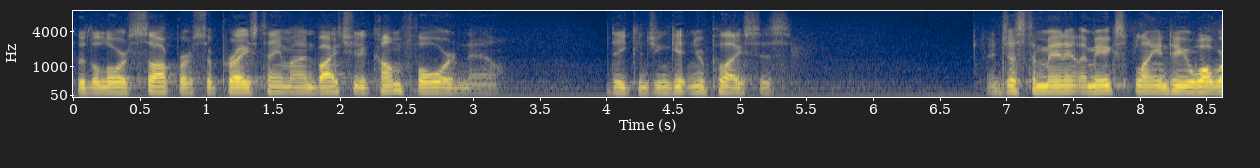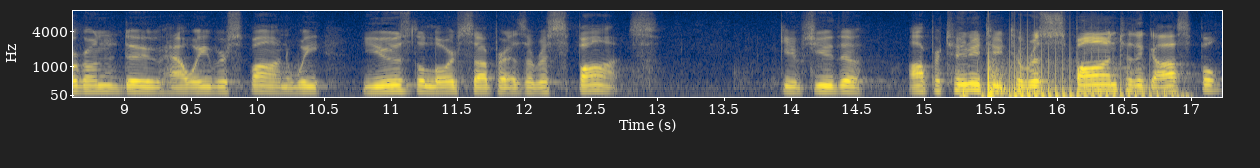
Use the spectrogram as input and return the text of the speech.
through the Lord's Supper. So, praise team, I invite you to come forward now. Deacons, you can get in your places. In just a minute, let me explain to you what we're going to do, how we respond. We use the Lord's Supper as a response. Gives you the opportunity to respond to the gospel.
